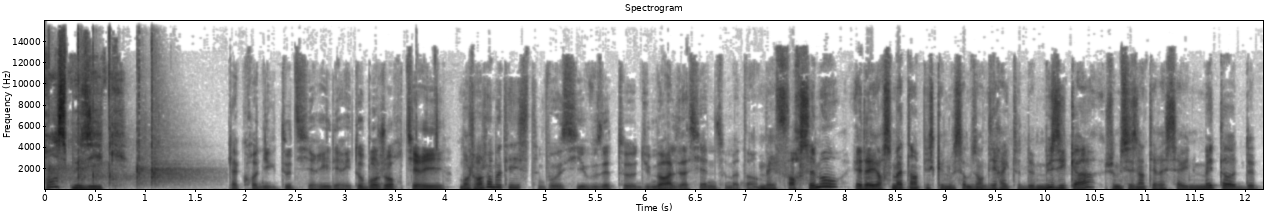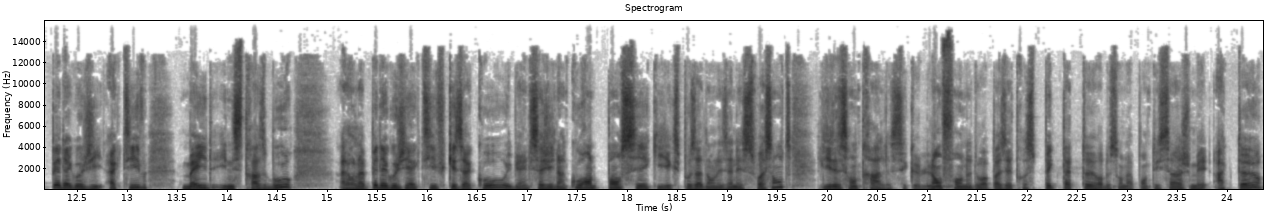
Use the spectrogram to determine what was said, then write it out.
France Musique. La chronique de Thierry Lériteau. Bonjour Thierry. Bonjour Jean-Baptiste. Vous aussi, vous êtes euh, d'humeur alsacienne ce matin. Mais forcément. Et d'ailleurs ce matin, puisque nous sommes en direct de Musica, je me suis intéressé à une méthode de pédagogie active made in Strasbourg. Alors la pédagogie active Kesako, eh bien, il s'agit d'un courant de pensée qui explosa dans les années 60. L'idée centrale, c'est que l'enfant ne doit pas être spectateur de son apprentissage, mais acteur.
